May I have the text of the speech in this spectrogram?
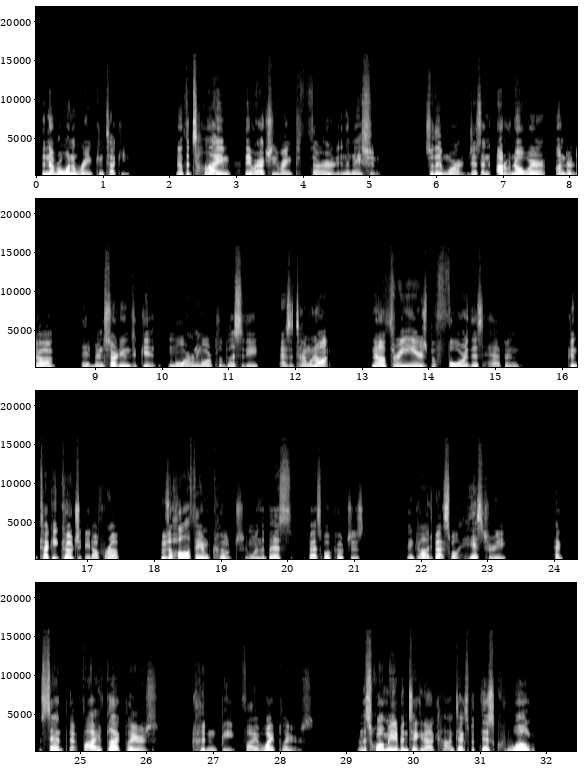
the number one ranked Kentucky. Now, at the time, they were actually ranked third in the nation. So they weren't just an out of nowhere underdog. They had been starting to get more and more publicity as the time went on. Now, three years before this happened, Kentucky coach Adolph Rupp who's a Hall of Fame coach and one of the best basketball coaches in college basketball history, had said that five black players couldn't beat five white players. And this quote may have been taken out of context, but this quote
